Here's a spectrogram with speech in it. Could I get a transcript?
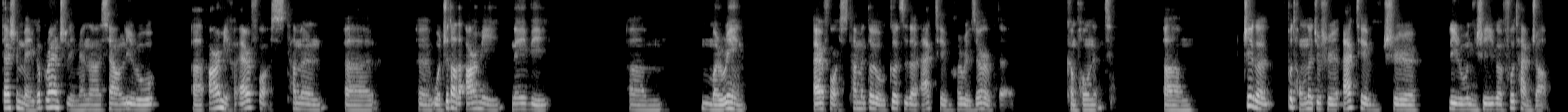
但是每个 branch 里面呢，像例如呃 Army 和 Air Force，他们呃呃我知道的 Army、Navy，嗯 Marine、Air Force，他们都有各自的 active 和 reserve 的 component，嗯。 这个 不同的就是 active 是，例如你是一个 full time job，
